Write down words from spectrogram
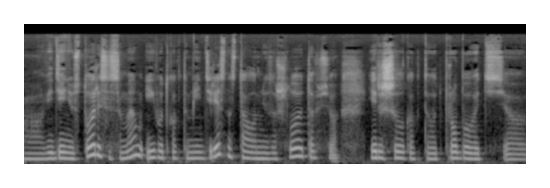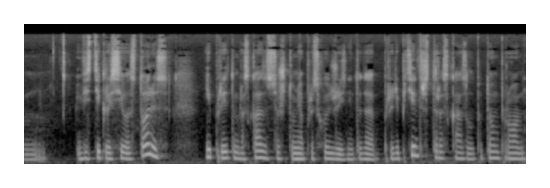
а, ведению сторис, СММ, и вот как-то мне интересно стало, мне зашло это все, я решила как-то вот пробовать э, вести красиво сторис и при этом рассказывать все, что у меня происходит в жизни. Тогда про репетиторство рассказывала, потом про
